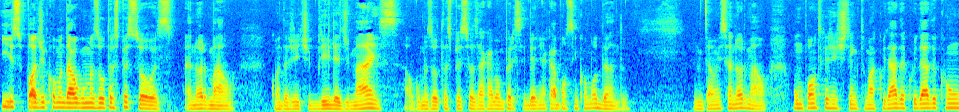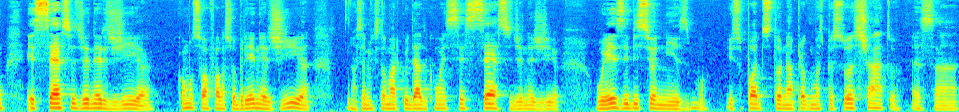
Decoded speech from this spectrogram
E isso pode incomodar algumas outras pessoas, é normal. Quando a gente brilha demais, algumas outras pessoas acabam percebendo e acabam se incomodando. Então isso é normal. Um ponto que a gente tem que tomar cuidado é cuidado com excesso de energia. Como o Sol fala sobre energia, nós temos que tomar cuidado com esse excesso de energia, o exibicionismo. Isso pode se tornar para algumas pessoas chato, essa,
